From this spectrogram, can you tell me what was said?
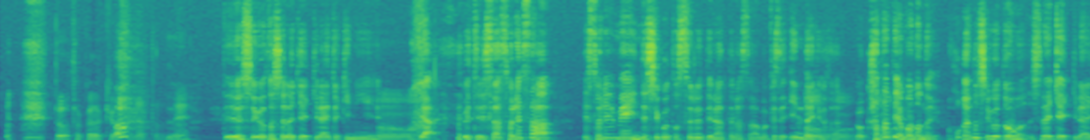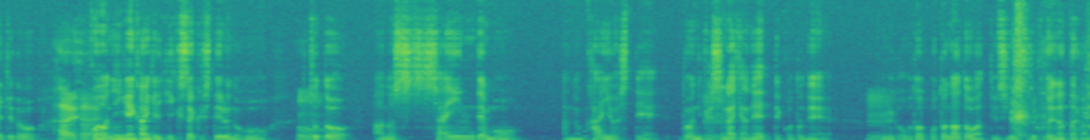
道徳の教師になったのね。っていう仕事しなきゃいけない時に、うん。いや別にさそれさえそれメインで仕事するってなったらさ、まあ、別にいいんだけどさ、うんうんもう片手間なのよ、他の仕事もしなきゃいけないけど、はいはい。この人間関係ギクシャクしてるのを、うん。ちょっとあの社員でもあの関与してどうにかしなきゃねってことで、うん俺が大人とはっていう授業をすることになったから。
